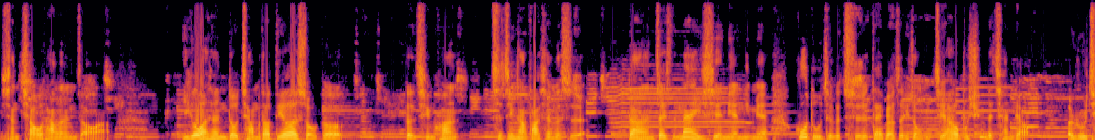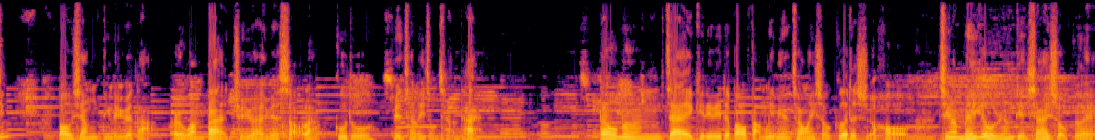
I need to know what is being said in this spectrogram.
想敲他们，你知道吗？一个晚上你都抢不到第二首歌的情况是经常发生的事，但在那一些年里面，孤独这个词代表着一种桀骜不驯的腔调，而如今包厢订的越大，而玩伴却越来越少了，孤独变成了一种常态。当我们在 KTV 的包房里面唱完一首歌的时候，竟然没有人点下一首歌，哎，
